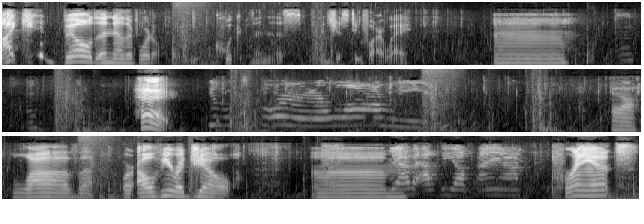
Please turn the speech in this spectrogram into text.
I could build another portal quicker than this. It's just too far away. Uh, hey! Or lava. Or Alvira gel. Um, Prance.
